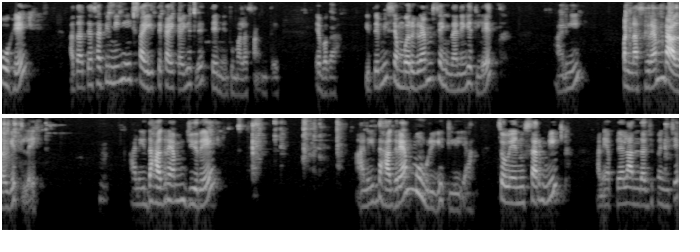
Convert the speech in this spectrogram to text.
पोहे. आता त्यासाठी मी साहित्य काय काय घेतले ते मी तुम्हाला सांगते. हे बघा इथे मी शंभर ग्रॅम शेंगदाणे घेतलेत आणि पन्नास ग्रॅम डाळ घेतले आणि दहा ग्रॅम जिरे आणि दहा ग्रॅम मोहरी घेतली या. चवेनुसार मीठ आणि आपल्याला अंदाजे पंचे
